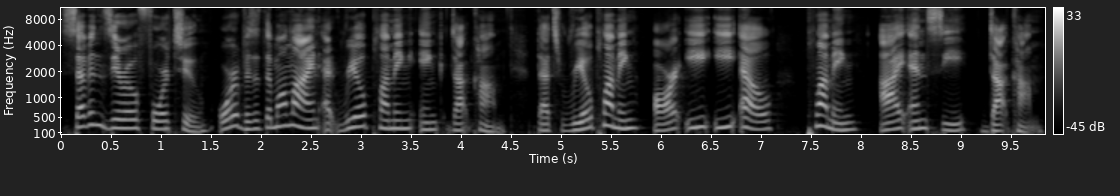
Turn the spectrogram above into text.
7042 or visit them online at reelplumbinginc.com. That's Reel Plumbing, R E E L, plumbing, I N C.com.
